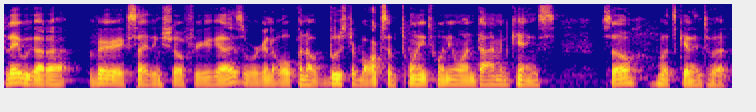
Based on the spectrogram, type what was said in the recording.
Today we got a very exciting show for you guys. We're going to open a booster box of 2021 Diamond Kings. So let's get into it.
